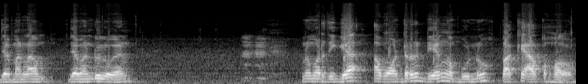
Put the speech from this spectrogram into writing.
zaman lam zaman dulu kan. Nomor tiga Amoder dia ngebunuh pakai alkohol.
